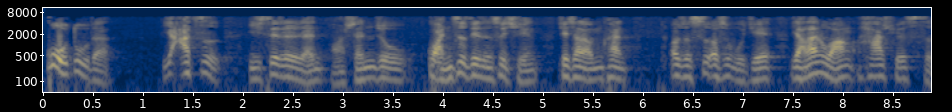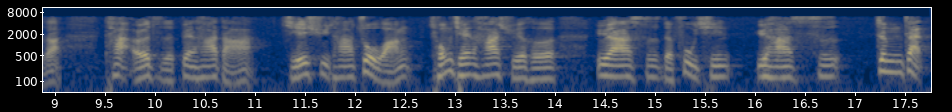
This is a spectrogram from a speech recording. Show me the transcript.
过度的压制以色列人啊，神就管制这件事情。接下来我们看。二十四、二十五节，亚兰王哈学死了，他儿子便哈达接续他做王。从前哈学和约阿斯的父亲约哈斯征战，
